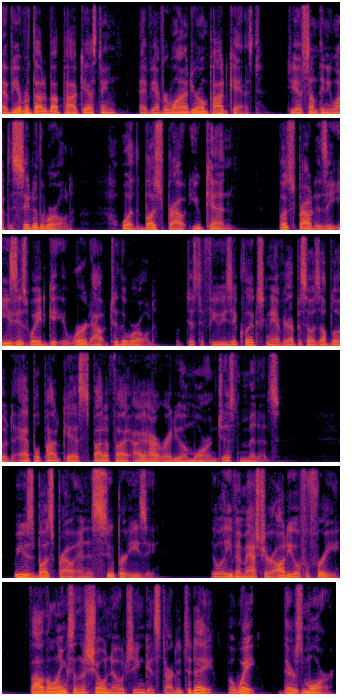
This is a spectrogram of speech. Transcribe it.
Have you ever thought about podcasting? Have you ever wanted your own podcast? Do you have something you want to say to the world? Well, with Buzzsprout, you can. Buzzsprout is the easiest way to get your word out to the world. With just a few easy clicks, you can have your episodes uploaded to Apple Podcasts, Spotify, iHeartRadio, and more in just minutes. We use Buzzsprout and it's super easy. They will even master your audio for free. Follow the links in the show notes so you can get started today. But wait, there's more.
